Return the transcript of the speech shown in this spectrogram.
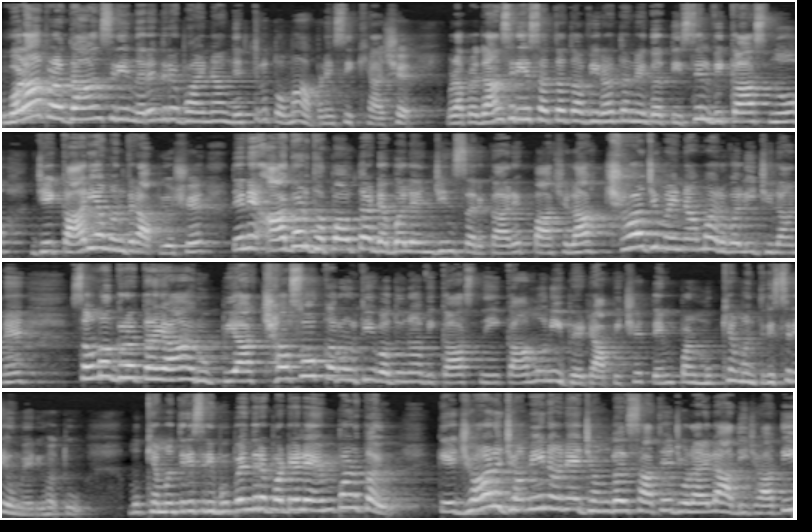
વડાપ્રધાન શ્રી નરેન્દ્રભાઈના નેતૃત્વમાં આપણે શીખ્યા છે. વડાપ્રધાન શ્રીએ સતત અવિરત અને ગતિશીલ વિકાસનો જે કાર્યમંત્ર આપ્યો છે, તેને આગળ ધપાવતા ડબલ એન્જિન સરકારે પાછલા છ જ મહિનામાં અરવલ્લી જિલ્લાને સમગ્રતયા રૂપિયા છસો કરોડથી વધુના વિકાસની કામોની ભેટ આપી છે તેમ પણ મુખ્યમંત્રીશ્રીએ ઉમેર્યું હતું. મુખ્યમંત્રી શ્રી ભૂપેન્દ્ર પટેલે એમ પણ કહ્યું કે જળ, જમીન અને જંગલ સાથે જોડાયેલા આદિજાતિ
